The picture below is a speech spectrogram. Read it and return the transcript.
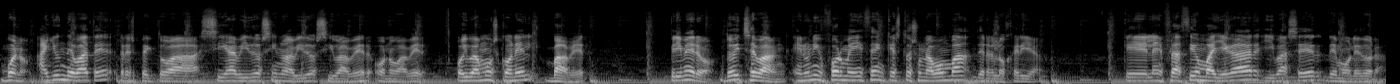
bueno, hay un debate respecto a si ha habido, si no ha habido, si va a haber o no va a haber. Hoy vamos con el va a haber. Primero, Deutsche Bank. En un informe dicen que esto es una bomba de relojería. Que la inflación va a llegar y va a ser demoledora.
